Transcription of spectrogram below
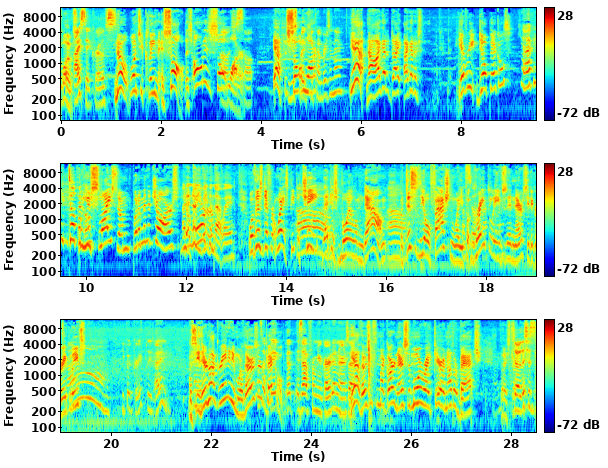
floats. I say gross. no, once you clean it, it's salt. It's all it is Oh, salt it's water. Salt. Yeah, just salt and water. cucumbers in there? Yeah. Now I gotta di- I gotta. You ever eat dill pickles? Yeah, I've eaten dill pickles. Well, you slice them, put them in the jars. I didn't know you eat them that way. Well, there's different ways. People cheat. They Oh. just boil them down. Oh. But this is the old-fashioned way. You That's put grape leaves in there. See the grape leaves? Oh, you put grape leaves. I didn't. But see, they're not green anymore. Those That's are a big. pickled. That, is that from your garden or is that? yeah, those are from my garden. There's some more right there. Another batch that I So this is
